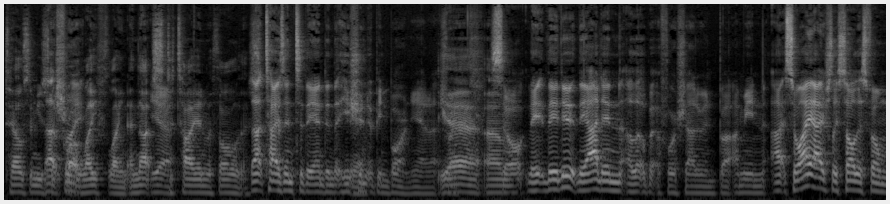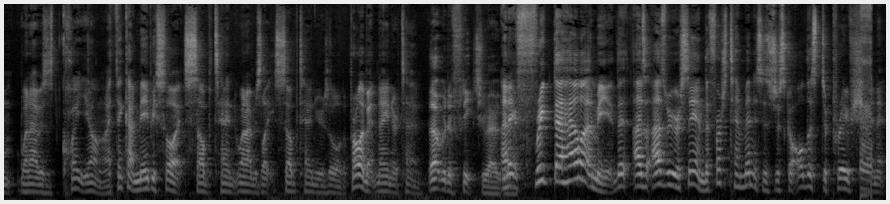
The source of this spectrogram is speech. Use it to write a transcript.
tells him he's That's got right. a lifeline, and that's Yeah. to tie in with all of this. That ties into the ending that he shouldn't have been born. Yeah, that's right. yeah, um, so they, they do they add in a little bit of foreshadowing, but I mean, I, so I actually saw this film when I was quite young. I think I maybe saw it sub ten when I was like sub ten years old, probably about nine or ten, that would have freaked you out. and it freaked the hell out of me. The- As as we were saying, the first ten minutes has just got all this depraved shit in it,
